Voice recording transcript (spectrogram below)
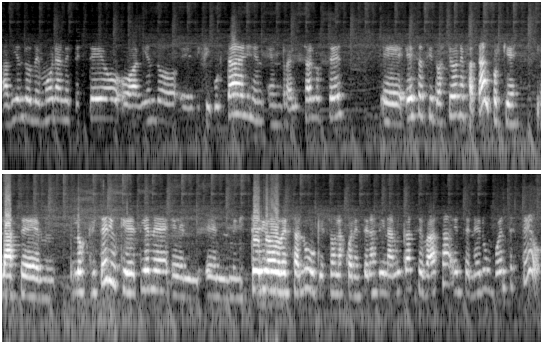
habiendo demora en el testeo o habiendo eh, dificultades en, realizar los test, eh, esa situación es fatal porque las, em, los criterios que tiene el, el, Ministerio de Salud, que son las cuarentenas dinámicas, se basa en tener un buen testeo.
